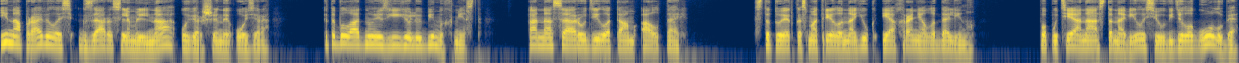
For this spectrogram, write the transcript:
и направилась к зарослям льна у вершины озера. Это было одно из ее любимых мест. Она соорудила там алтарь. Статуэтка смотрела на юг и охраняла долину. По пути она остановилась и увидела голубя.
